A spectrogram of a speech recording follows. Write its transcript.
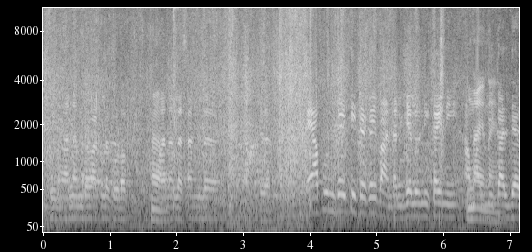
थोडा आनंद वाटला थोडा हा. मनाला चांगलं काही आपण काही तिथं काही भांडायला गेलो नाही काही नाही. आम्हाला नाही नाही निकाल द्या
